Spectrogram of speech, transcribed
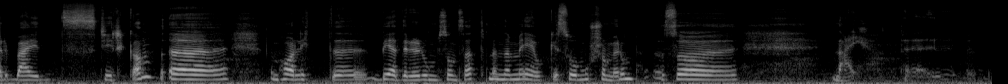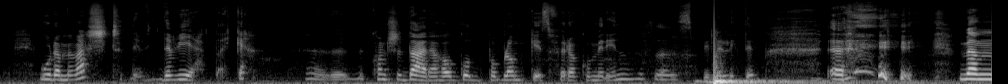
arbeidskirkene. Eh, de har litt eh, bedre rom sånn sett, men de er jo ikke så morsomme rom. Så nei. Hvor de er verst, det, det vet jeg ikke. Kanskje der jeg har gått på blankis før jeg kommer inn. Så spiller litt inn. Men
